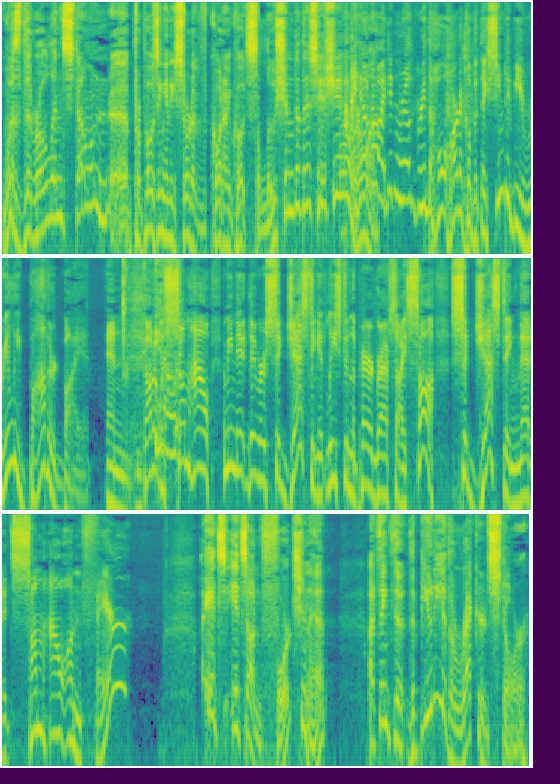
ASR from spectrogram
Was the Rolling Stone uh, proposing any sort of quote unquote solution to this issue? I don't know. I didn't read the whole article, but they seem to be really bothered by it and thought it you was know, somehow. I mean, they, they were suggesting, at least in the paragraphs I saw, suggesting that it's somehow unfair. It's it's unfortunate. I think the the beauty of the record store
